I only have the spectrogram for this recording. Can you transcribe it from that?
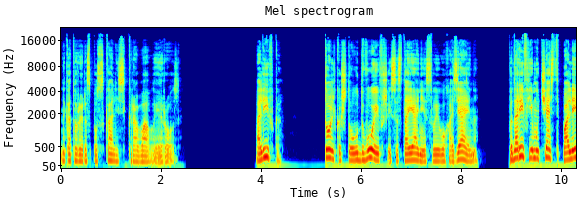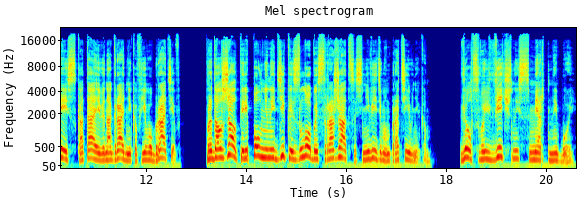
на которой распускались кровавые розы. Оливка, только что удвоивший состояние своего хозяина, подарив ему часть полей, скота и виноградников его братьев, продолжал, переполненный дикой злобой, сражаться с невидимым противником, вел свой вечный смертный бой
